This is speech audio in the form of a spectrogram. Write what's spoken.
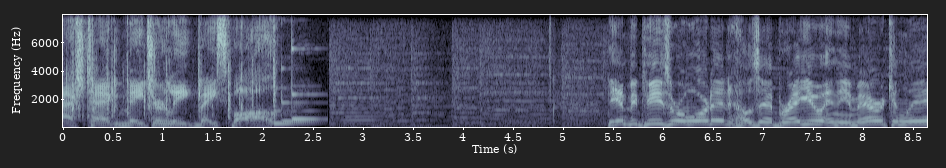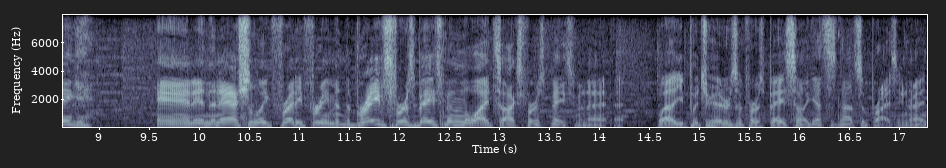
Hashtag Major League Baseball. The MVPs were awarded Jose Abreu in the American League and in the National League, Freddie Freeman. The Braves first baseman and the White Sox first baseman. I, I- well, you put your hitters at first base, so I guess it's not surprising, right?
